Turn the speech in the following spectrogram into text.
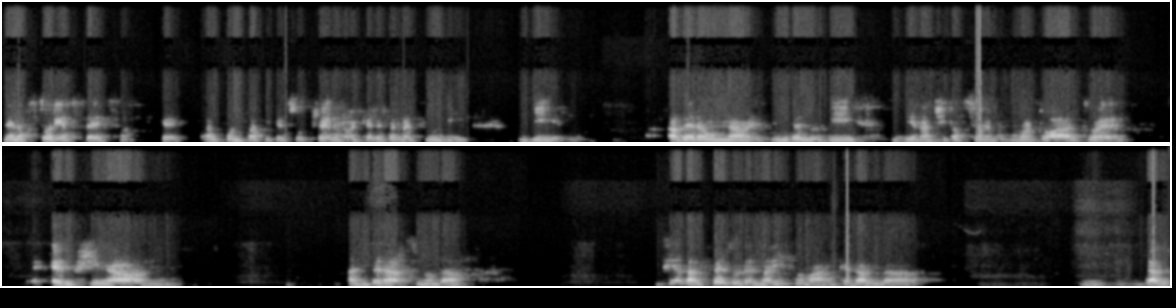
nella storia stessa, che alcuni fatti che succedono e che le permettono di, di avere un livello di, di, emancipazione molto alto e, e riuscire a, a liberarsi no, da, sia dal peso del marito ma anche dal, dal,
